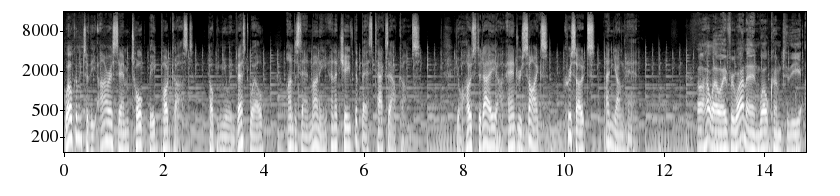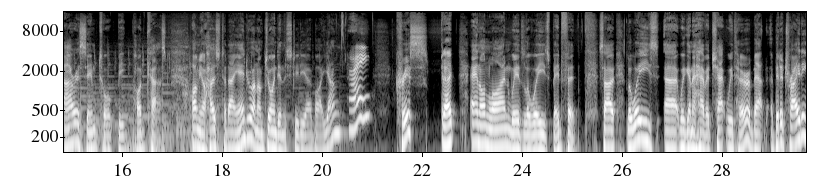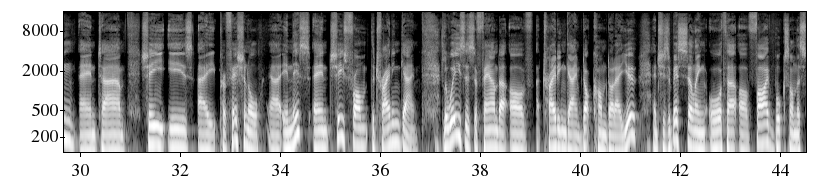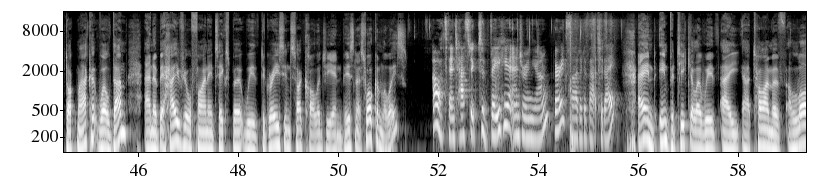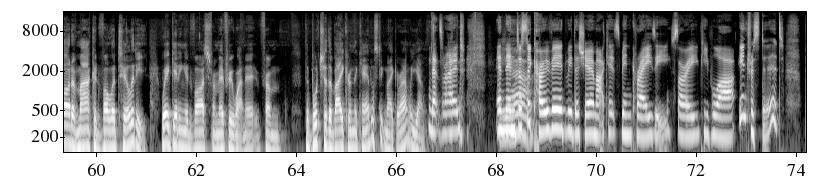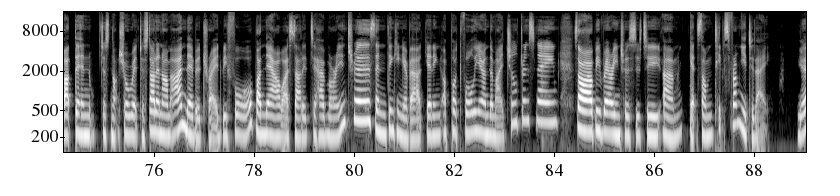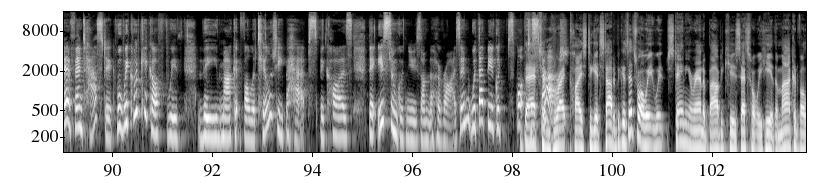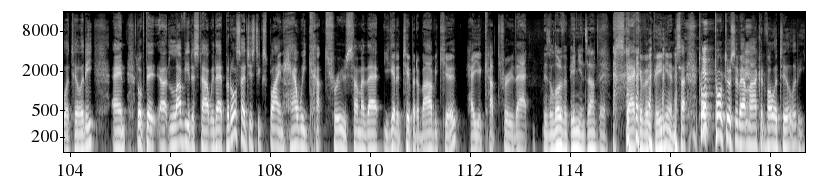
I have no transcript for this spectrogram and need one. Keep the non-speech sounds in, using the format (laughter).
Welcome to the RSM Talk Big podcast, helping you invest well, understand money, and achieve the best tax outcomes. Your hosts today are Andrew Sykes, Chris Oates, and Young Han. Well, hello, everyone, and welcome to the RSM Talk Big podcast. I'm your host today, Andrew, and I'm joined in the studio by Young, Hey. Chris, And online with Louise Bedford. So, Louise, uh, we're going to have a chat with her about a bit of trading, and um, she is a professional uh, in this, and she's from the trading game. Louise is the founder of tradinggame.com.au, and she's a best selling author of five books on the stock market. Well done, and a behavioural finance expert with degrees in psychology and business. Welcome, Louise. Oh, it's fantastic to be here, Andrew and Young. Very excited about today. And in particular, with a, uh time of a lot of market volatility, we're getting advice from everyone, uh, from the butcher, the baker, and the candlestick maker, aren't we, Young? That's right. And then just the COVID with the share market's been crazy. So people are interested, but then just not sure where to start. And um, I never trade before, but now I started to have more interest and thinking about getting a portfolio under my children's name. So I'll be very interested to um, get some tips from you today. Yeah, fantastic. Well, we could kick off with the market volatility, perhaps, because there is some good news on the horizon. Would that be a good spot to start? That's a great place to get started because that's why we, we're standing around at barbecues. That's what we hear the market volatility. And look, I'd love you to start with that, but also just explain how we cut through some of that. You get a tip at a barbecue, how you cut through that There's a lot of opinions, aren't there? stack of (laughs) opinions. So, talk, talk to us about market volatility.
